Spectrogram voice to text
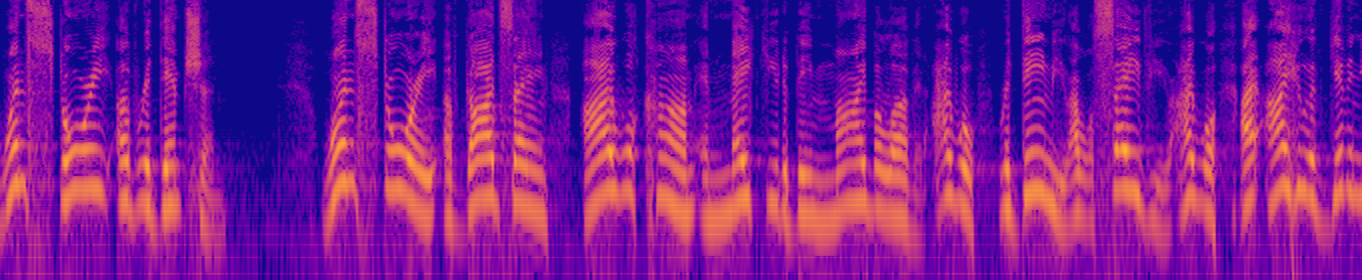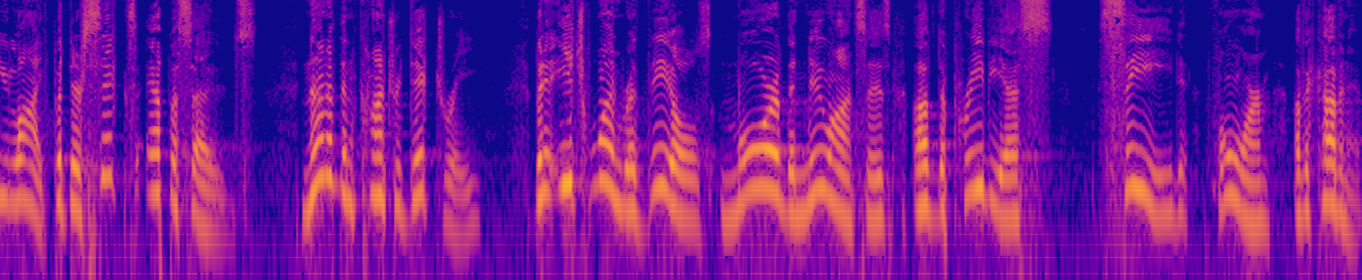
one story of redemption, one story of God saying, I will come and make you to be my beloved. I will redeem you. I will save you. I will I, I who have given you life. But there's six episodes, none of them contradictory, but each one reveals more of the nuances of the previous seed form of the covenant.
